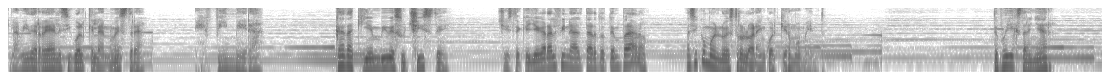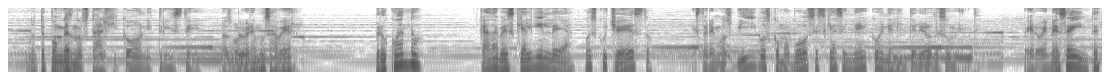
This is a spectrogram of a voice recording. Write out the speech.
La vida real es igual que la nuestra, efímera. Cada quien vive su chiste, chiste que llegará al final tarde o temprano, así como el nuestro lo hará en cualquier momento. Te voy a extrañar. No te pongas nostálgico ni triste, nos volveremos a ver. ¿Pero cuándo? Cada vez que alguien lea o escuche esto, estaremos vivos como voces que hacen eco en el interior de su mente. Pero en ese inter,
